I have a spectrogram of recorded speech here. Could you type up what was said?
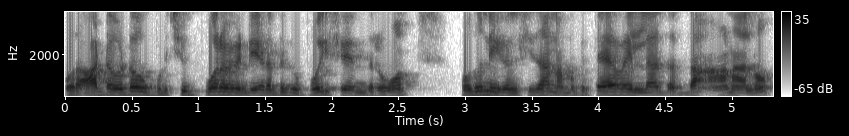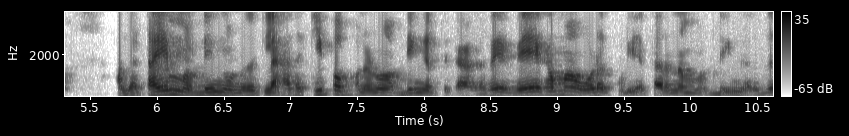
ஒரு ஆட்டோ ஆட்டோவை பிடிச்சி போற வேண்டிய இடத்துக்கு போய் சேர்ந்துருவோம். பொது நிகழ்ச்சி தான் நமக்கு தேவையில்லாதது தான். ஆனாலும் அந்த டைம் அப்படின்னு ஒன்று இருக்குல்ல அதை கீப் அப் பண்ணணும் அப்படிங்கிறதுக்காகவே வேகமாக ஓடக்கூடிய தருணம் அப்படிங்கிறது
